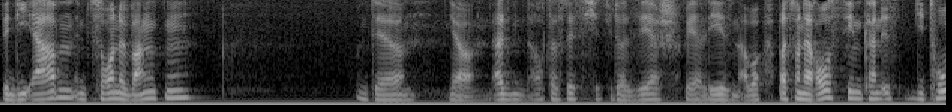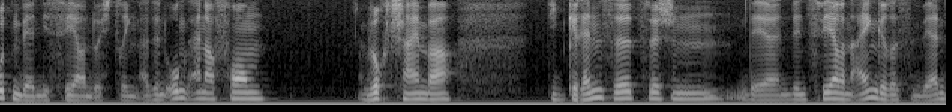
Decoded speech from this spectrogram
wenn die Erben im Zorne wanken und der ja, also auch das lässt sich jetzt wieder sehr schwer lesen. Aber was man herausziehen kann, ist, die Toten werden die Sphären durchdringen. Also in irgendeiner Form wird scheinbar die Grenze zwischen der, den Sphären eingerissen werden,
